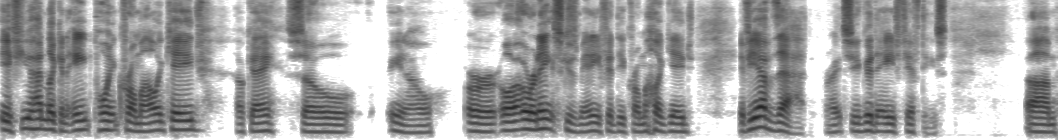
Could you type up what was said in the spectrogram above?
if you had like an eight-point chromoly cage, okay, so you know, or or, or an eight, excuse me, an 850 chromoly gauge, if you have that, right, so you're good to 850s. Um,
